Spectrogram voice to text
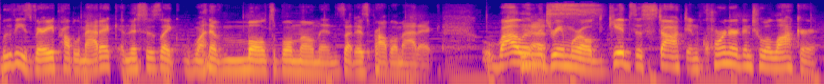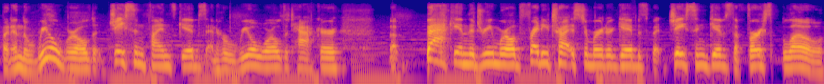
movie is very problematic, and this is like one of multiple moments that is problematic. While in the dream world, Gibbs is stalked and cornered into a locker. But in the real world, Jason finds Gibbs and her real world attacker. But back in the dream world, Freddy tries to murder Gibbs, but Jason gives the first blow.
